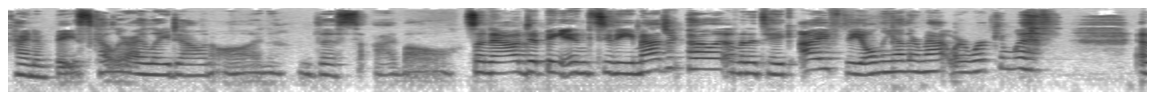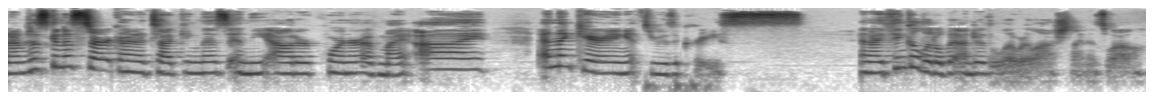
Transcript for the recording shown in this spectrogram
kind of base color I lay down on this eyeball. So now dipping into the Magic palette, I'm going to take Ife, the only other matte we're working with, and I'm just going to start kind of tucking this in the outer corner of my eye and then carrying it through the crease. And I think a little bit under the lower lash line as well.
